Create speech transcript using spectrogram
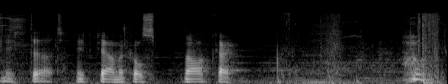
Need that. Need chemicals. Okay.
